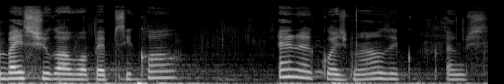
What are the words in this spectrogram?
Também se jogava ao Pepsi Cola. Era com as mãos e com a mexer.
